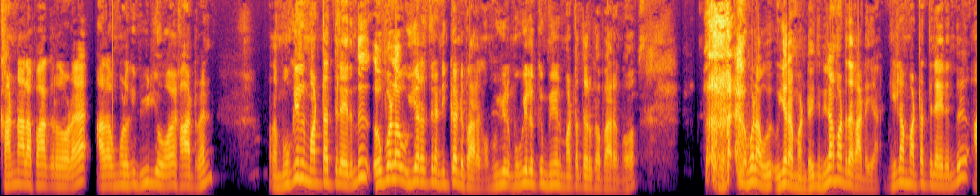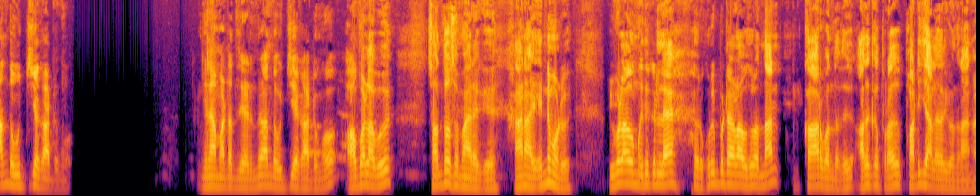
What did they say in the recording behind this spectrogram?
கண்ணால் பார்க்குறதோட அதை உங்களுக்கு வீடியோவாக காட்டுறேன். அந்த முகில் மட்டத்தில இருந்து எவ்வளவு உயரத்தில் நிக்கட்டு பாருங்க. முகில் முகிலுக்கு மேல் மட்டத்தில் இருக்க பாருங்க. எவ்வளவு உ- உயரம் இந்த நிலமட்டத்தை காட்டுயா நிலமட்டத்தில இருந்து அந்த உச்சியை காட்டுங்க. நிலமட்டத்தில இருந்து அந்த உச்சியை காட்டுங்க. அவ்வளவு சந்தோஷமா இருக்கு. ஆனா என்ன முடிவு இவ்வளவு இதுக்குள்ள ஒரு குறிப்பிட்ட அளவு தூரம் தான் கார் வந்தது. அதுக்கு பிறகு படியால் இறங்கி வந்தாங்க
